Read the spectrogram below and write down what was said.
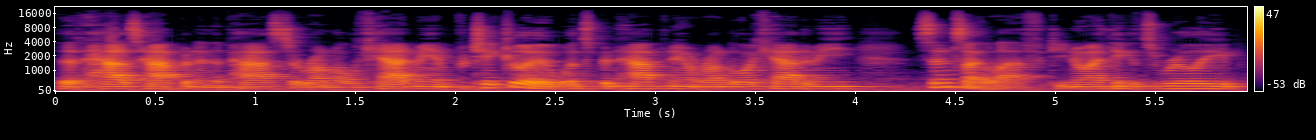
that has happened in the past at Rundle Academy and particularly what's been happening at Rundle Academy since I left. You know I think it's really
